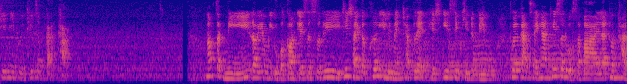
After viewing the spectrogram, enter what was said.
ที่มีพื้นที่จำกัดค่ะ นอกจากนี้เรายังมีอุปกรณ์ Accessory ที่ใช้กับเครื่อง Element Tablet HE 10 W เพื่อการใช้งานที่สะดวกสบายและทนทาน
